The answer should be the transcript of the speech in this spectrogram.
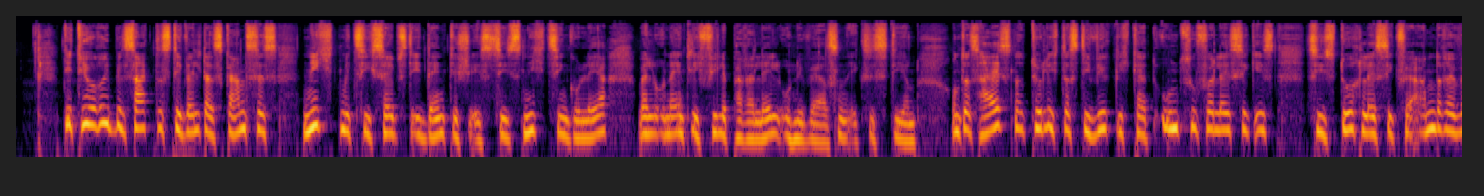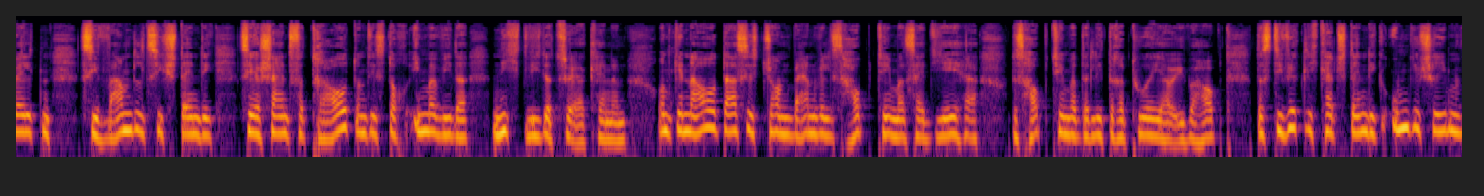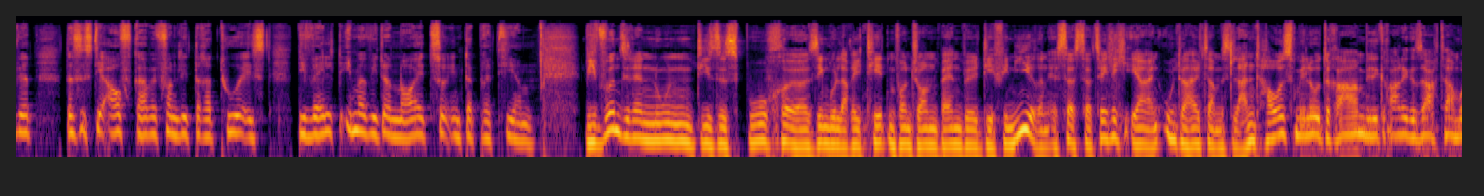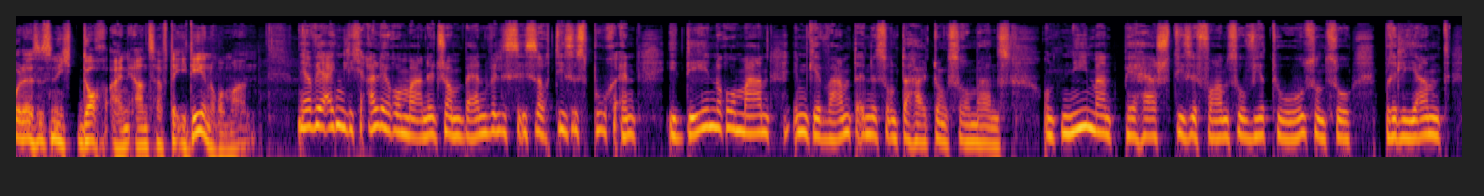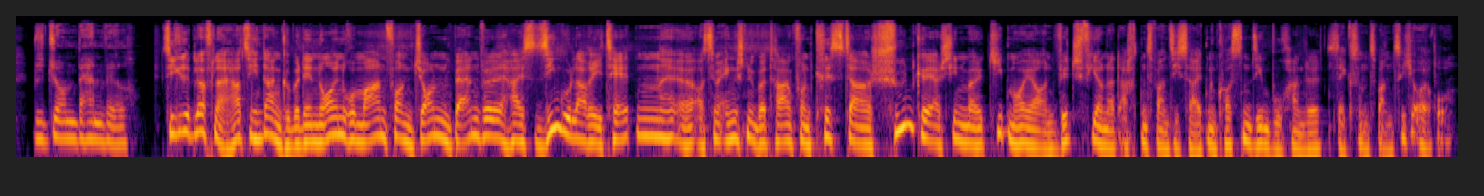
Die Theorie besagt, dass die Welt als Ganzes nicht mit sich selbst identisch ist. Sie ist nicht singulär, weil unendlich viele Paralleluniversen existieren. Und das heißt natürlich, dass die Wirklichkeit unzuverlässig ist. Sie ist durchlässig für andere Welten. Sie wandelt sich ständig. Sie erscheint vertraut und ist doch immer wieder nicht wiederzuerkennen. Und genau das ist John Banvilles Hauptthema seit jeher, das Hauptthema der Literatur ja überhaupt, dass die Wirklichkeit ständig umgeschrieben wird, dass es die Aufgabe Aufgabe von Literatur ist, die Welt immer wieder neu zu interpretieren. Wie würden Sie denn nun dieses Buch äh, Singularitäten von John Banville definieren? Ist das tatsächlich eher ein unterhaltsames Landhausmelodram, wie Sie gerade gesagt haben, oder ist es nicht doch ein ernsthafter Ideenroman? Ja, wie eigentlich alle Romane John Banvilles ist auch dieses Buch ein Ideenroman im Gewand eines Unterhaltungsromans. Und niemand beherrscht diese Form so virtuos und so brillant wie John Banville. Sigrid Löffler, herzlichen Dank. Über den neuen Roman von John Banville heißt Singularitäten, äh, aus dem Englischen übertragen von Christa Schünke, erschienen bei Kiepenheuer und Witsch, 428 Seiten, kosten sie im Buchhandel 26 Euro.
